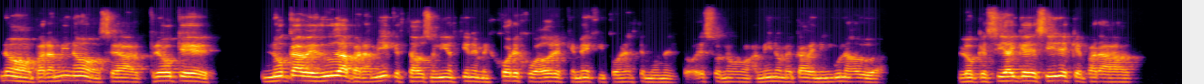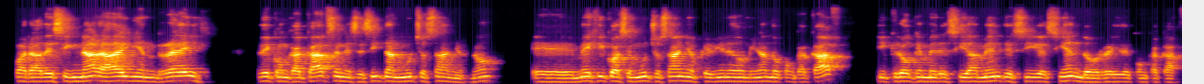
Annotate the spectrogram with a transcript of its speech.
No, para mí no. O sea, creo que no cabe duda para mí que Estados Unidos tiene mejores jugadores que México en este momento. Eso no, a mí no me cabe ninguna duda. Lo que sí hay que decir es que para, para designar a alguien rey de CONCACAF se necesitan muchos años, ¿no? Eh, México hace muchos años que viene dominando CONCACAF y creo que merecidamente sigue siendo rey de CONCACAF.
